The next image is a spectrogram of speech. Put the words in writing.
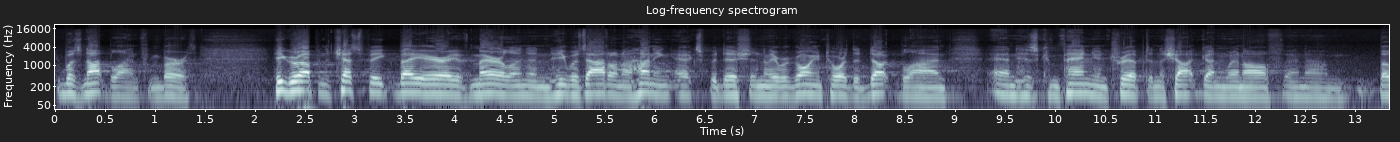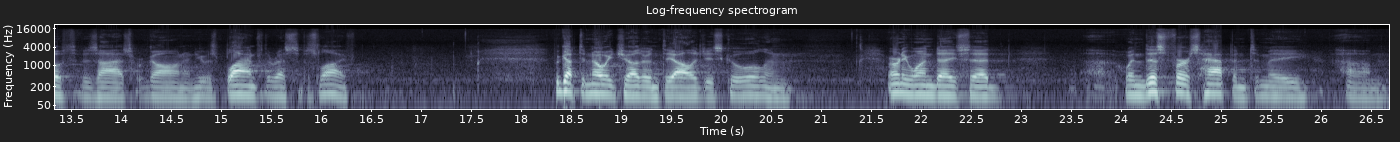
He was not blind from birth. He grew up in the Chesapeake Bay area of Maryland, and he was out on a hunting expedition. They were going toward the duck blind, and his companion tripped, and the shotgun went off, and um, both of his eyes were gone, and he was blind for the rest of his life we got to know each other in theology school, and Ernie one day said, uh, When this first happened to me, um,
